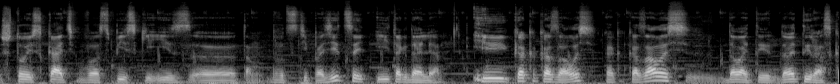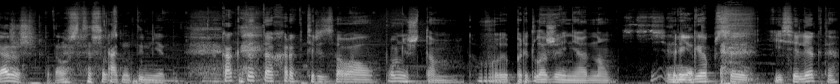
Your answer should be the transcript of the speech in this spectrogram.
что искать в списке из э, там, 20 позиций и так далее. И как оказалось, как оказалось, давай ты, давай ты расскажешь, потому что, собственно, как, ты мне... Как ты это характеризовал? Помнишь там в предложении одном? Регепсы и селекты?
